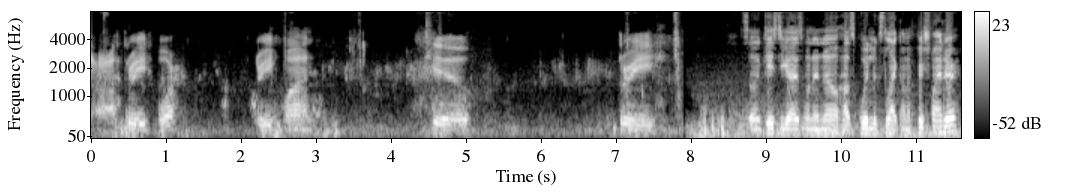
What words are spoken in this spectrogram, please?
Uh, three, four, three, one, two, three. So in case you guys want to know how squid looks like on a fish finder,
